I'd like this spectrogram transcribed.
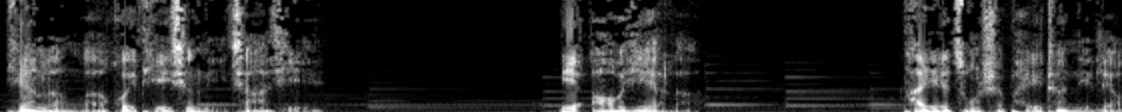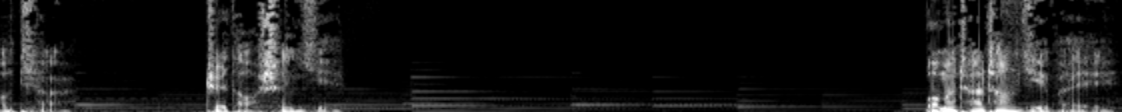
天冷了会提醒你加衣，你熬夜了，他也总是陪着你聊天儿直到深夜。我们常常以为，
